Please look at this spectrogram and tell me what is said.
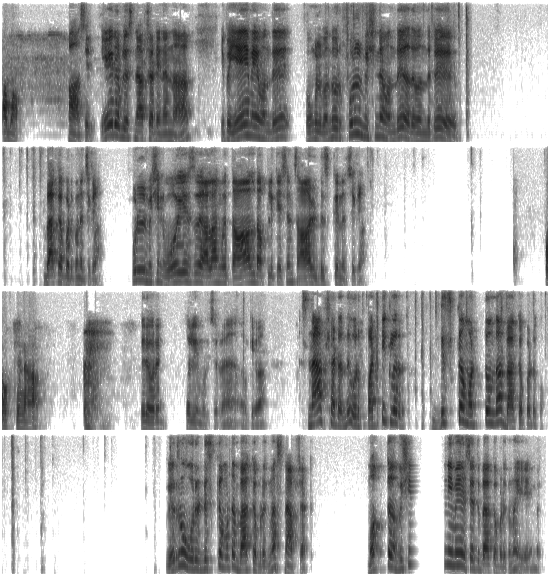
ஆமா. ஆ சரி. ஏடபிள்யூஎஸ் ஸ்னாப்ஷாட் என்னன்னா இப்போ ஏஎம்ஐ வந்து உங்களுக்கு வந்து ஒரு ஃபுல் மிஷினை வந்து அது வந்துட்டு பேக்கப் எடுக்கும்னு வச்சுக்கலாம். Full machine OS along with all the applications all டிஸ்க்னு வச்சுக்கலாம். ஓகேண்ணா சரி ஒரு சொல்லி முடிச்சிடுறேன். ஓகேவா ஸ்னாப்ஷாட் வந்து ஒரு பர்டிகுலர் டிஸ்கை மட்டும் தான் பேக்கப் எடுக்கும். வெறும் ஒரு டிஸ்கை மட்டும் பேக்கப் எடுக்குன்னா ஸ்னாப்ஷாட் மொத்த மிஷினையுமே சேர்த்து பேக்கப் எடுக்கணும் ஏஎம்ஐ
